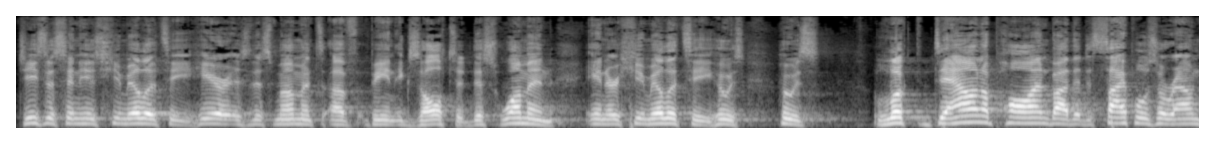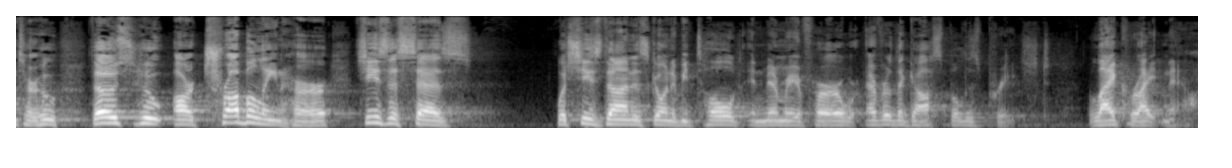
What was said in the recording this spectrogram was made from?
Jesus, in his humility, here is this moment of being exalted. This woman, in her humility, who is, who is looked down upon by the disciples around her, who, those who are troubling her, Jesus says, what she's done is going to be told in memory of her wherever the gospel is preached, like right now.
